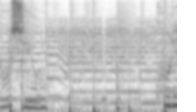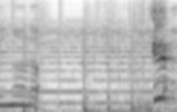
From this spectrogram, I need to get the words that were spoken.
どうしよう。これなら。えっ！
